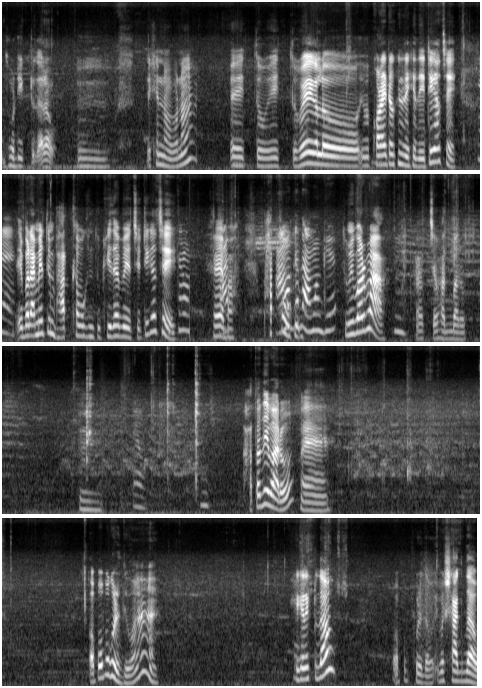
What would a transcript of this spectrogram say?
ধরি একটু দাঁড়াও। দেখে নেব না? এই তো এই তো হয়ে গেল। এবার কড়াইটা ওখানে রেখে দিই ঠিক আছে? হ্যাঁ। এবার আমি তুমি ভাত খাব কিন্তু খিদা পেয়েছে ঠিক আছে? হ্যাঁ ভাত খাব তুমি পারবা? আচ্ছা ভাত বারো দাও। হাতা দিয়ে বারো হ্যাঁ। অপ অপ করে দিও হ্যাঁ। এখানে একটু দাও অপ অপ করে দাও। এবার শাক দাও।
